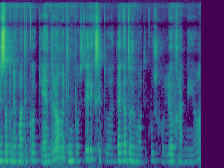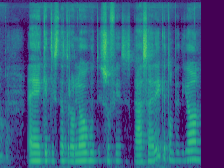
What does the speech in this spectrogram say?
στο Πνευματικό Κέντρο, με την υποστήριξη του 11ου Δημοτικού Σχολείου Χανίων ε, και της θεατρολόγου της Σοφίας της Κάσαρη και των παιδιών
